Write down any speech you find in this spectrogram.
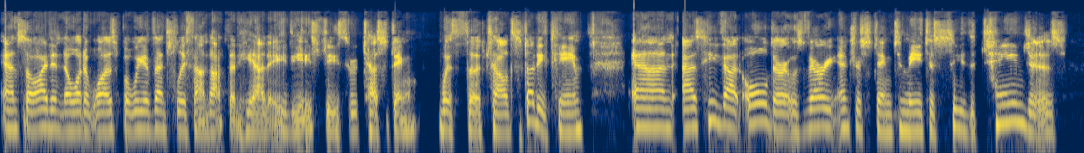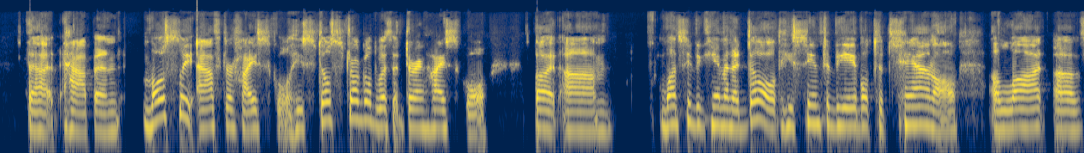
and so I didn't know what it was. But we eventually found out that he had ADHD through testing with the child study team. And as he got older, it was very interesting to me to see the changes that happened. Mostly after high school, he still struggled with it during high school, but um, once he became an adult, he seemed to be able to channel a lot of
